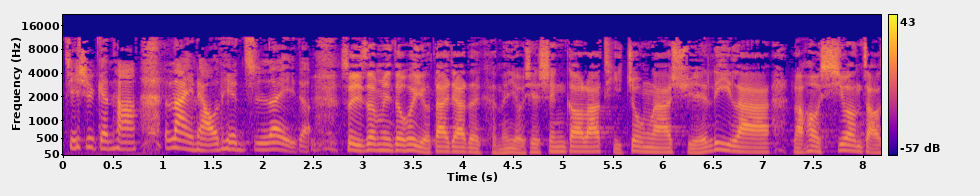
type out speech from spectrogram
继续跟他奈聊天之类的。所以上面都会有大家的可能有些身高啦、体重啦、学历啦，然后希望找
